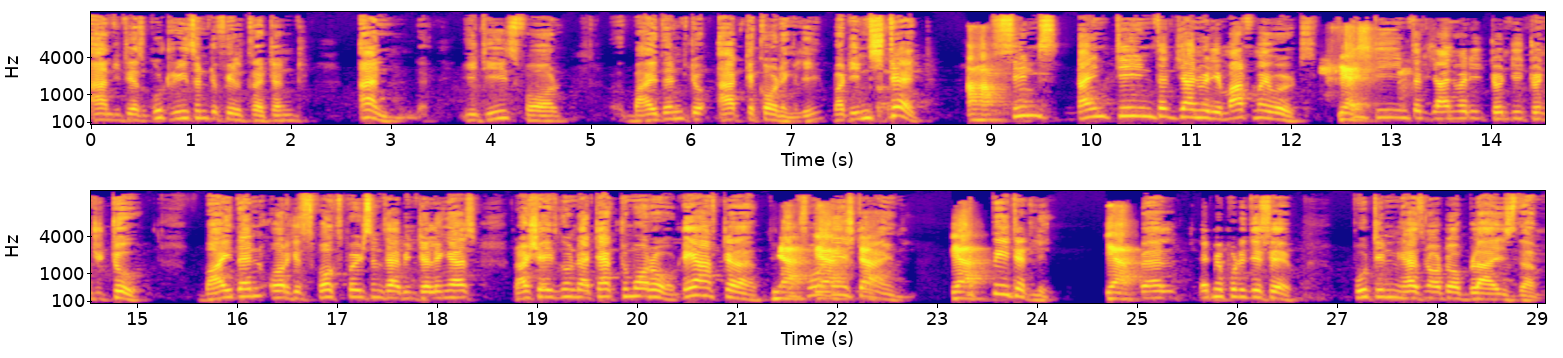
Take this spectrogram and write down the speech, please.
and it has good reason to feel threatened, and it is for Biden to act accordingly. But instead, Uh-huh. since 19th of January, mark my words, Yes. 19th of January 2022, Biden or his spokespersons have been telling us Russia is going to attack tomorrow, day after, Yeah, four yeah, days' yeah. time, Yeah. repeatedly. Yeah. Well, let me put it this way. Putin has not obliged them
